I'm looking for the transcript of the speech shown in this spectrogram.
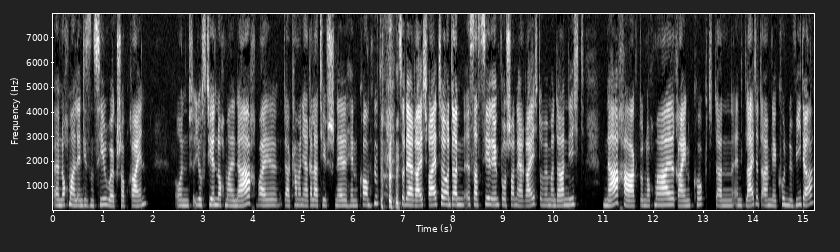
äh, nochmal in diesen Zielworkshop rein und justieren nochmal nach, weil da kann man ja relativ schnell hinkommen zu der Reichweite und dann ist das Ziel irgendwo schon erreicht und wenn man da nicht nachhakt und nochmal reinguckt, dann entgleitet einem der Kunde wieder,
